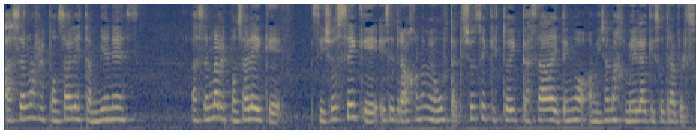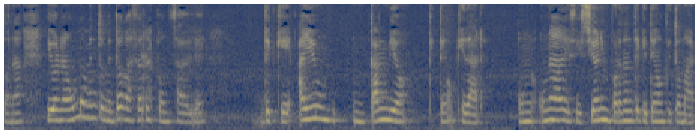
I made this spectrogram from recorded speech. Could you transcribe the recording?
hacernos responsables también es hacerme responsable de que si yo sé que ese trabajo no me gusta, que yo sé que estoy casada y tengo a mi llama gemela que es otra persona, digo, en algún momento me tengo que hacer responsable de que hay un, un cambio que tengo que dar, una decisión importante que tengo que tomar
